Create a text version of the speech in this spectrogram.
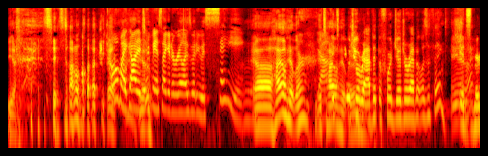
Yeah, it's, it's Donald Duck. Yeah. Oh my god! It Yeah. took me a second to realize what he was saying. Uh, Heil Hitler. It's Yeah. Heil it's Hitler. Jojo Rabbit before Jojo Rabbit was a thing. it's they're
